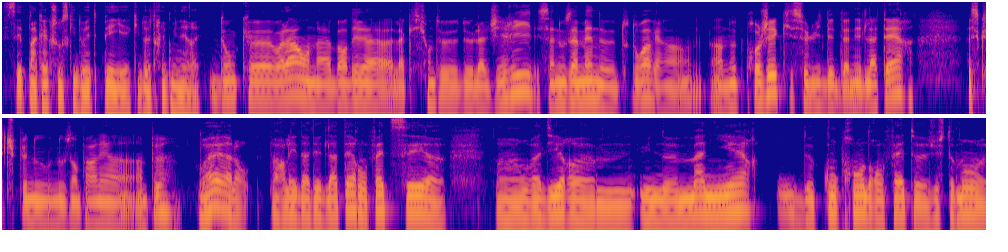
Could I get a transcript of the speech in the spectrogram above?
c'est pas quelque chose qui doit être payé, qui doit être rémunéré. Donc voilà, on a abordé la, question de, l'Algérie. Ça nous amène tout droit vers un, autre projet qui est celui des damnés de la terre. Est-ce que tu peux nous, nous en parler un peu? Ouais, alors parler d'année de la Terre, en fait, c'est, euh, euh, on va dire, euh, une manière de comprendre en fait justement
